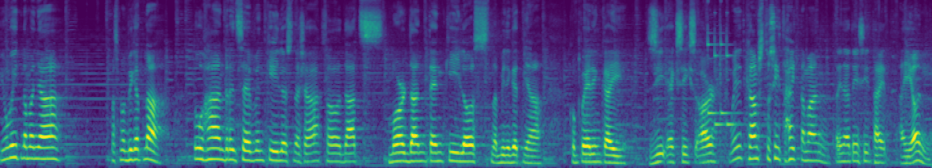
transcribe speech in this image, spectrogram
Yung weight naman niya, mas mabigat na. 207 kilos na siya. So that's more than 10 kilos na binigat niya comparing kay ZX6R. When it comes to seat height naman, try natin yung seat height. Ayun.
